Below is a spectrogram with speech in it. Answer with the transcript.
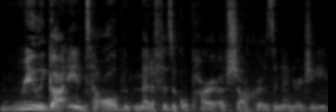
really got into all the metaphysical part of chakras and energy.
